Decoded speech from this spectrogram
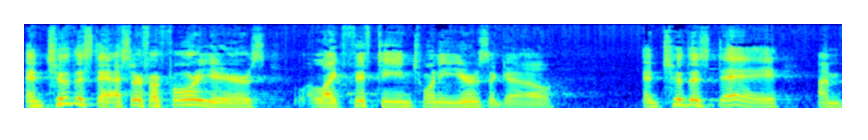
and to this day, I served for four years, like 15, 20 years ago, and to this day, I'm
